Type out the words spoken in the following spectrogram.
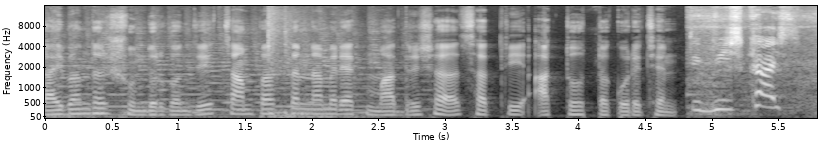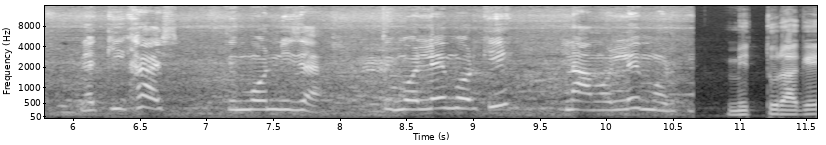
গাইবান্ধার সুন্দরগঞ্জে চাম্পা আক্তার নামের এক মাদ্রাসা ছাত্রী আত্মহত্যা করেছেন। তুই বিষ খাস না কি খাস তুই মর নি যা। তুই মরলেই মর কি না মরলেই মর কি মৃত্যুর আগে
